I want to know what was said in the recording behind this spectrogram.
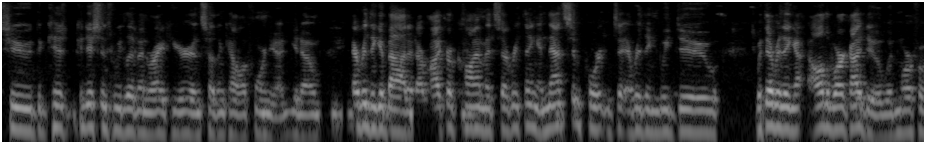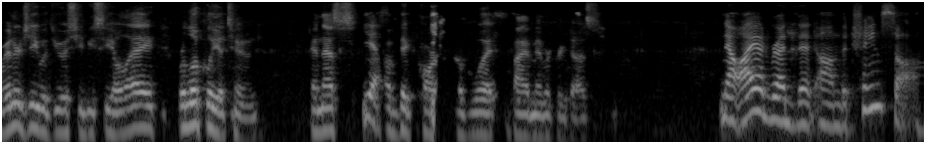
to the conditions we live in right here in Southern California. You know, everything about it, our microclimates, everything, and that's important to everything we do. With everything, all the work I do with Morpho Energy, with USGBCLA, we're locally attuned, and that's yes. a big part of what biomimicry does. Now, I had read that um, the chainsaw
